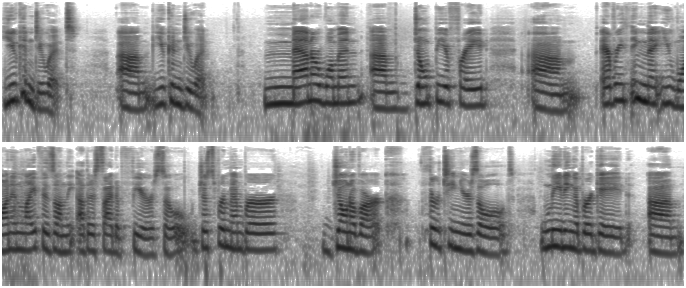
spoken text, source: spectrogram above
you can do it. Um, you can do it. Man or woman, um, don't be afraid. Um, everything that you want in life is on the other side of fear. So just remember Joan of Arc, 13 years old, leading a brigade, um,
